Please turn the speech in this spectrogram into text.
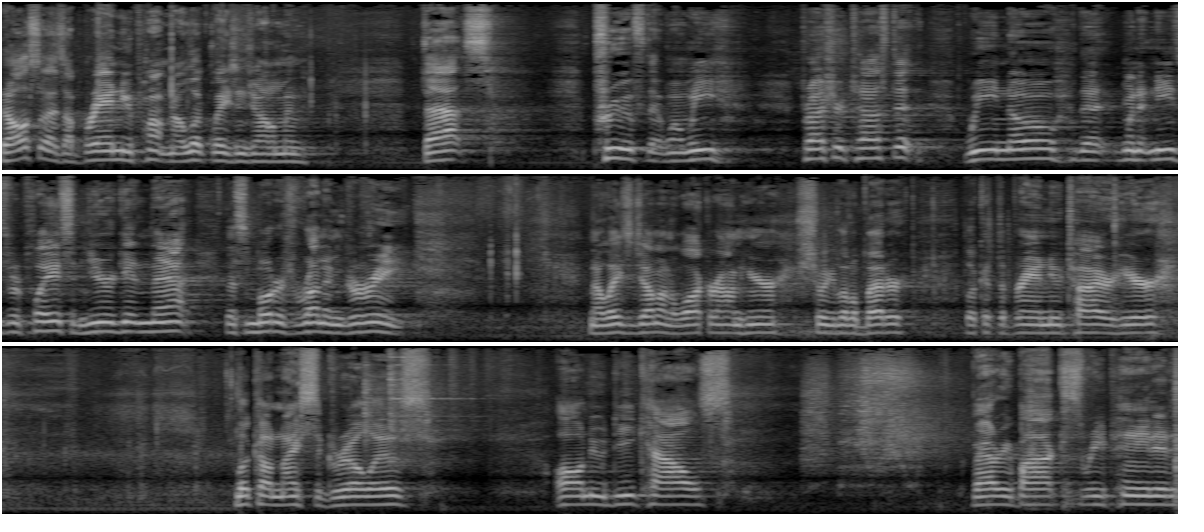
It also has a brand new pump. Now look, ladies and gentlemen, that's proof that when we pressure test it, we know that when it needs replaced and you're getting that, this motor's running great. Now, ladies and gentlemen, I'll walk around here, show you a little better. Look at the brand new tire here. Look how nice the grill is all new decals, battery box repainted,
